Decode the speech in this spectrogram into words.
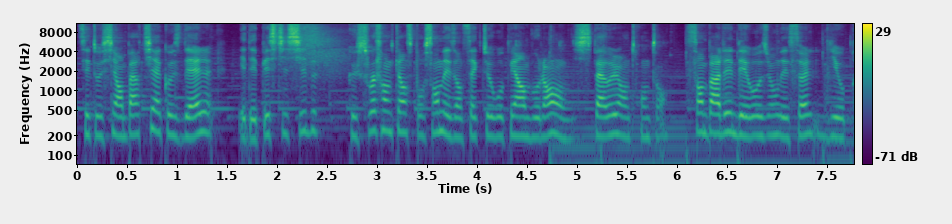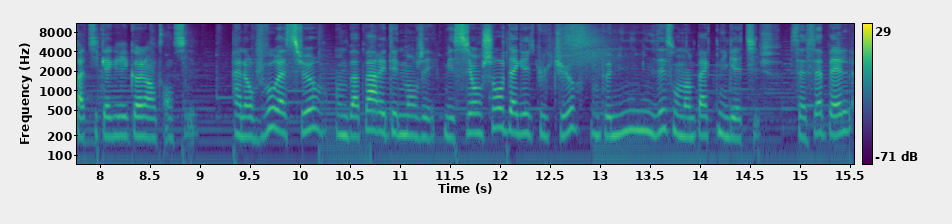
C'est aussi en partie à cause d'elle et des pesticides que 75% des insectes européens volants ont disparu en 30 ans, sans parler de l'érosion des sols liée aux pratiques agricoles intensives. Alors je vous rassure, on ne va pas arrêter de manger, mais si on change d'agriculture, on peut minimiser son impact négatif. Ça s'appelle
